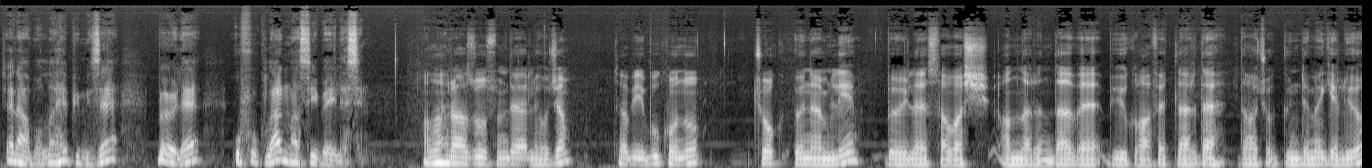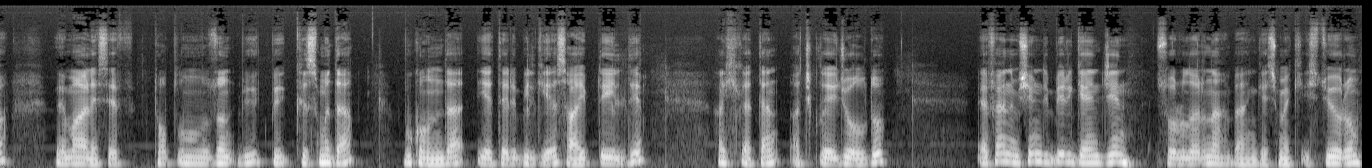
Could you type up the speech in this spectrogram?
Cenab-ı Allah hepimize böyle ufuklar nasip eylesin. Allah razı olsun değerli hocam. Tabii bu konu çok önemli. Böyle savaş anlarında ve büyük afetlerde daha çok gündeme geliyor ve maalesef toplumumuzun büyük bir kısmı da bu konuda yeteri bilgiye sahip değildi. Hakikaten açıklayıcı oldu. Efendim şimdi bir gencin sorularına ben geçmek istiyorum.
